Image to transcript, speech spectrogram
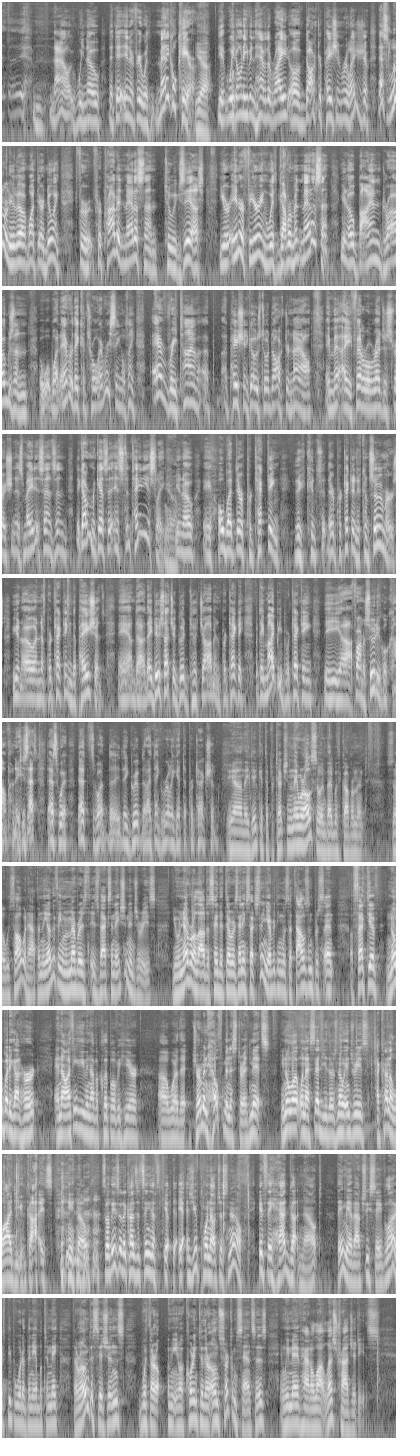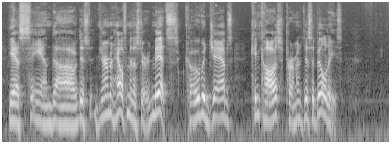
now we know that they interfere with medical care. Yeah. We don't even have the right of doctor-patient relationship. That's literally what they're doing. For for private medicine to exist, you're interfering with government medicine. You know, buying drugs and whatever. They control every single thing. Every time a, a patient goes to a doctor now, a, a, federal registration is made. It sends in the government gets it instantaneously. Yeah. You know, eh, oh, but they're protecting the they're protecting the consumers, you know, and protecting the patients, and uh, they do such a good job in protecting. But they might be protecting the uh, pharmaceutical companies. That's that's where that's what the, the group that I think really get the protection. Yeah, and they did get the protection, and they were also in bed with government. So we saw what happened. The other thing, remember, is, is, vaccination injuries. You were never allowed to say that there was any such thing. Everything was a thousand percent effective. Nobody got hurt. And now I think you even have a clip over here uh, where the German health minister admits, you know what, when I said to you there's no injuries, I kind of lied to you guys. you know, so these are the kinds of things, if, as you point out just now, if they had gotten out, they may have actually saved lives. People would have been able to make their own decisions with their, you know, according to their own circumstances, and we may have had a lot less tragedies. Yes, and uh, this German health minister admits COVID jabs can cause permanent disabilities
